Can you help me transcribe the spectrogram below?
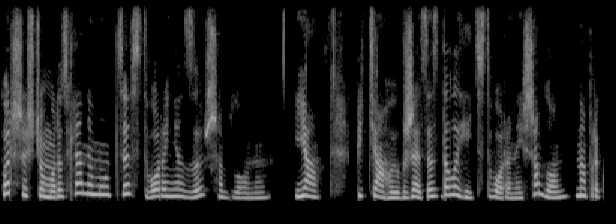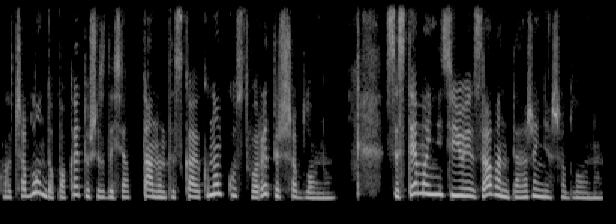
Перше, що ми розглянемо, це створення з шаблону. Я підтягую вже заздалегідь створений шаблон, наприклад, шаблон до пакету 60, та натискаю кнопку Створити шаблону. Система ініціює завантаження шаблону.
